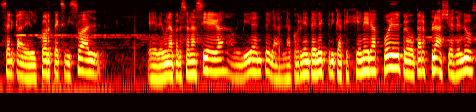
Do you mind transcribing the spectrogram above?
cerca del córtex visual de una persona ciega o invidente, la corriente eléctrica que genera puede provocar flashes de luz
